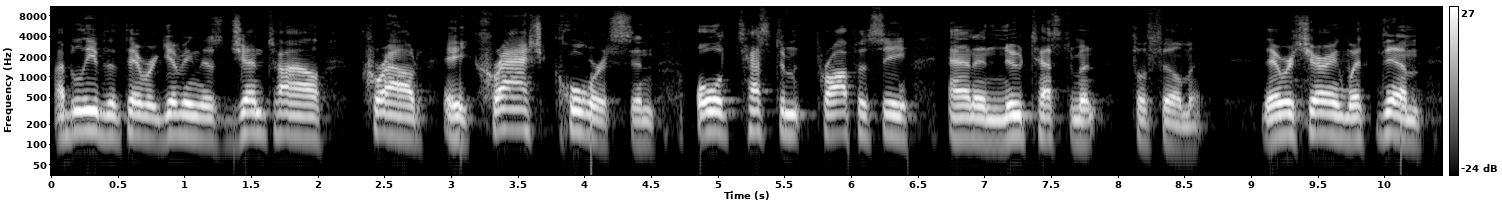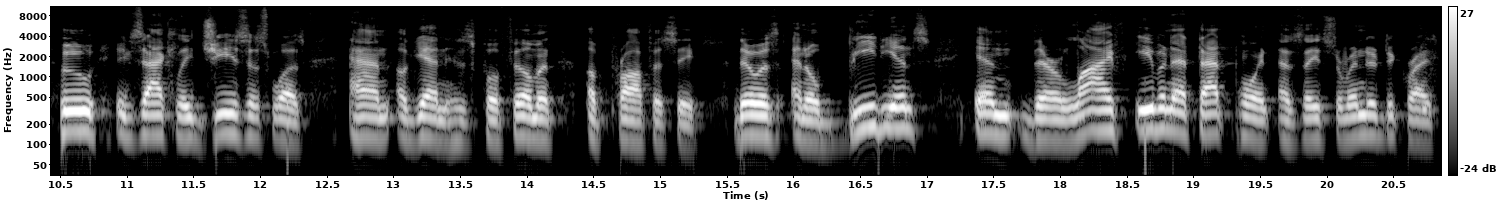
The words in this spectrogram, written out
I believe that they were giving this Gentile crowd a crash course in Old Testament prophecy and in New Testament fulfillment. They were sharing with them who exactly Jesus was and again his fulfillment of prophecy. There was an obedience in their life, even at that point as they surrendered to Christ.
